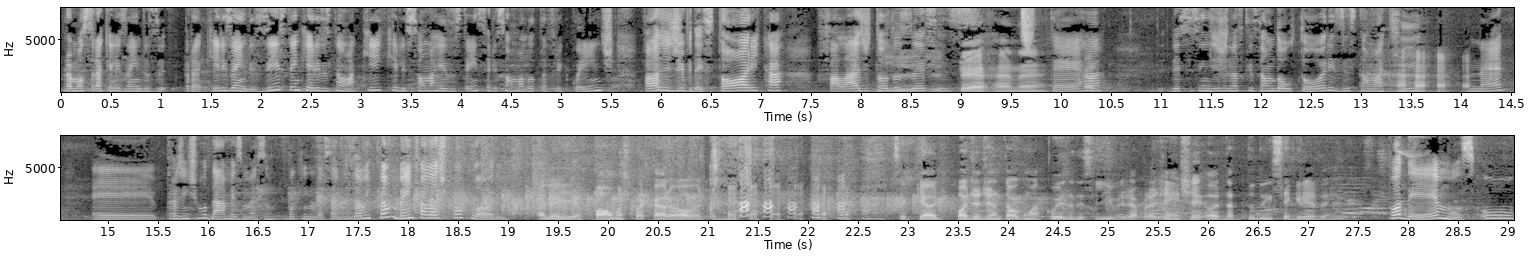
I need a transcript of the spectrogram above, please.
para mostrar que eles, ainda, pra que eles ainda existem, que eles estão aqui, que eles são uma resistência, eles são uma luta frequente. Falar de dívida histórica, falar de todos De- de esses... terra, né? De terra desses indígenas que são doutores estão aqui, né? É, para a gente mudar mesmo essa, um pouquinho dessa visão e também falar de folclore. Olha aí, palmas para Carol. Você quer, pode adiantar alguma coisa desse livro já pra gente ou tá tudo em segredo ainda? Podemos. O,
